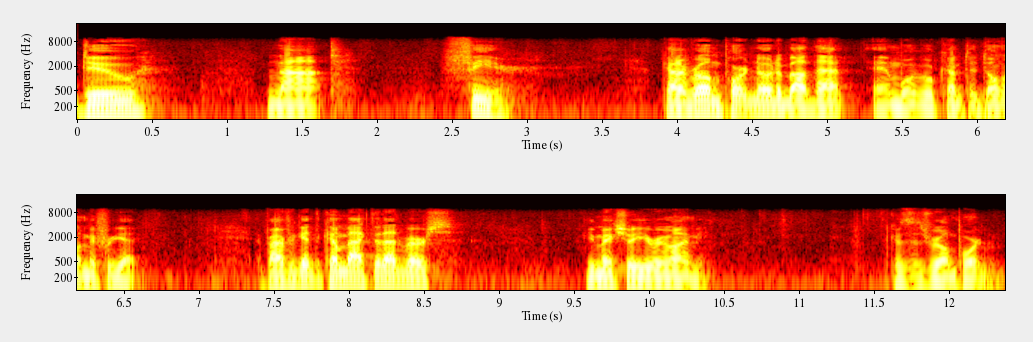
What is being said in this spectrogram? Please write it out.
Do not fear. Got a real important note about that, and we'll, come to it. Don't let me forget. If I forget to come back to that verse, you make sure you remind me because it's real important.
